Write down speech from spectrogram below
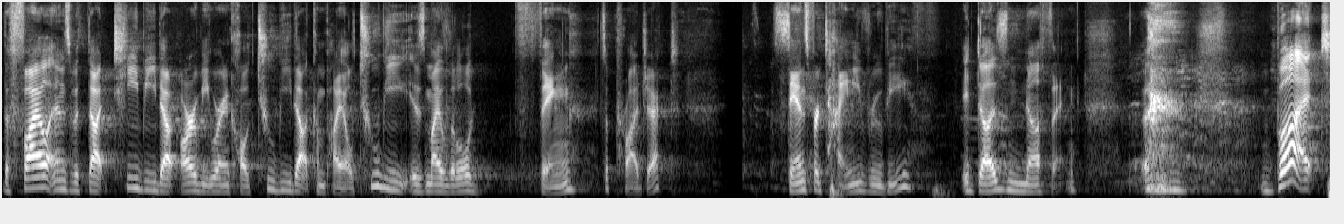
the file ends with .tb.rb, we're going to call it 2b.compile. 2b is my little thing. It's a project. It stands for tiny Ruby. It does nothing. but,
